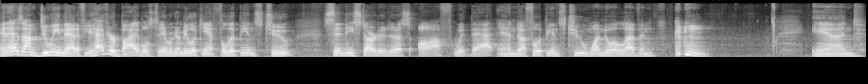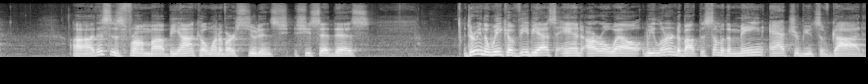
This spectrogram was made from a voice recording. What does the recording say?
And as I'm doing that, if you have your Bibles today, we're going to be looking at Philippians 2, Cindy started us off with that, and uh, Philippians 2 1 to 11. and uh, this is from uh, Bianca, one of our students. She said this During the week of VBS and ROL, we learned about the, some of the main attributes of God,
